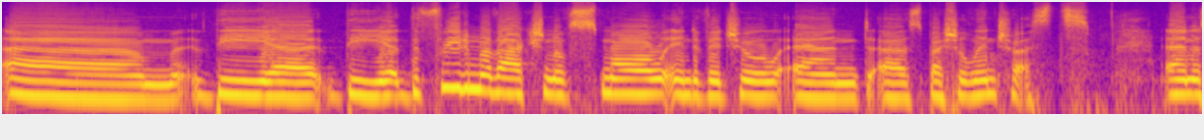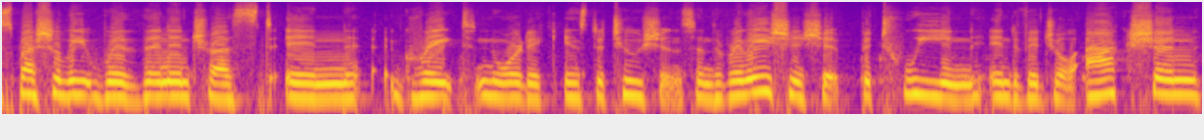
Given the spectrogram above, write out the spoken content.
Um, the, uh, the, uh, the freedom of action of small individual and uh, special interests, and especially with an interest in great Nordic institutions and the relationship between individual action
